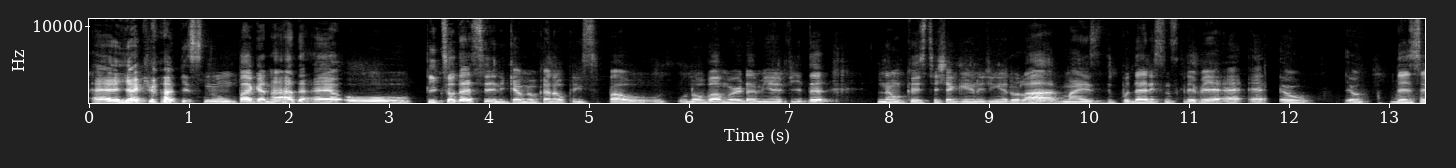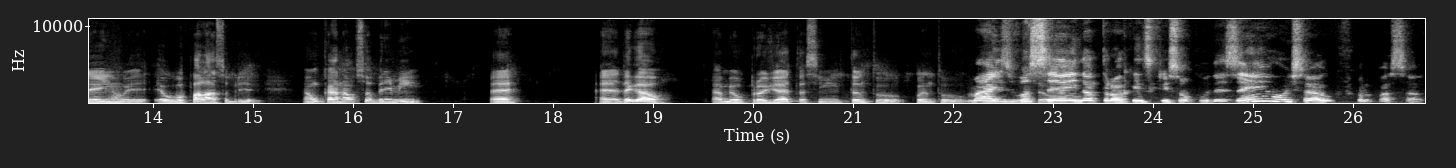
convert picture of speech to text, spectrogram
é, já que o Rabis não paga nada, é o Pixel da SN, que é o meu canal principal, o, o novo amor da minha vida. Não que eu esteja ganhando dinheiro lá, mas se puderem se inscrever, é, é, eu, eu desenho, eu vou falar sobre. É um canal sobre mim. É. É legal. É o meu projeto, assim, tanto quanto. Mas você ainda troca inscrição por desenho ou isso é algo que ficou no passado?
